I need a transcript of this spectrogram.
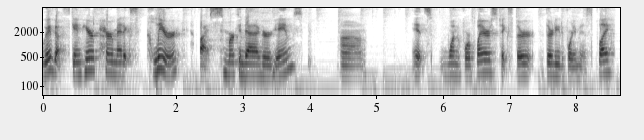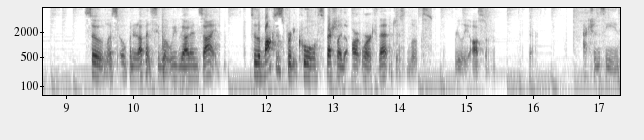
we've got this game here, Paramedics Clear by Smirk and Dagger Games. Um, it's one to four players, takes thir- 30 to 40 minutes to play. So let's open it up and see what we've got inside. So the box is pretty cool, especially the artwork. That just looks really awesome right there. Action scene.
